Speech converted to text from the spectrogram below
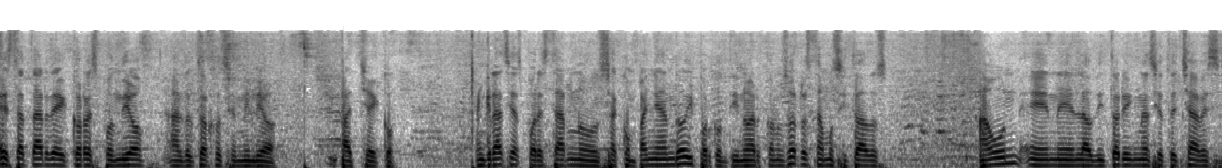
Esta tarde correspondió al doctor José Emilio Pacheco. Gracias por estarnos acompañando y por continuar con nosotros. Estamos situados aún en el auditorio Ignacio T. Chávez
